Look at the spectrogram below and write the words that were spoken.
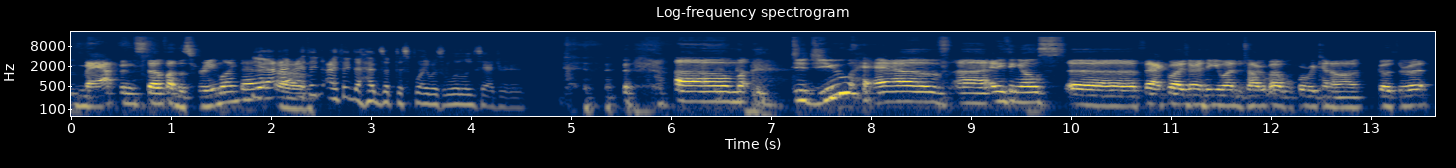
map and stuff on the screen like that. Yeah, I, I Um, think I think the heads-up display was a little exaggerated. Um, did you have uh, anything else uh, fact wise or anything you wanted to talk about before we kind of go through it?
